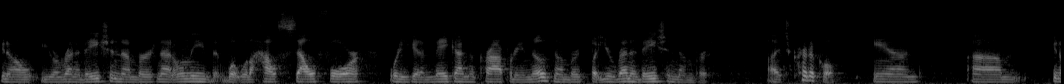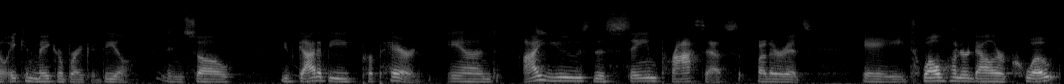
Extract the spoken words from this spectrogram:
you know, your renovation numbers, not only the, what will the house sell for, what are you going to make on the property and those numbers, but your renovation numbers. Uh, it's critical, and um, you know, it can make or break a deal. And so you've got to be prepared. And I use this same process, whether it's a $1,200 quote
